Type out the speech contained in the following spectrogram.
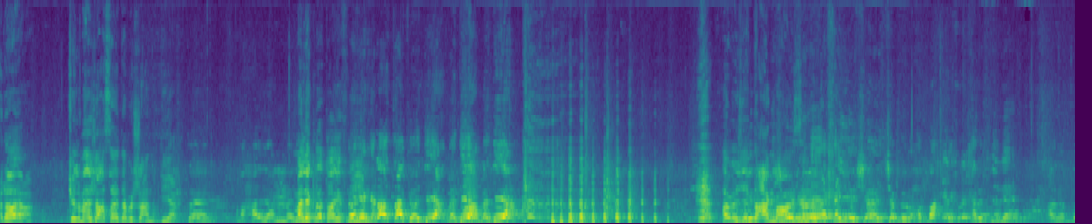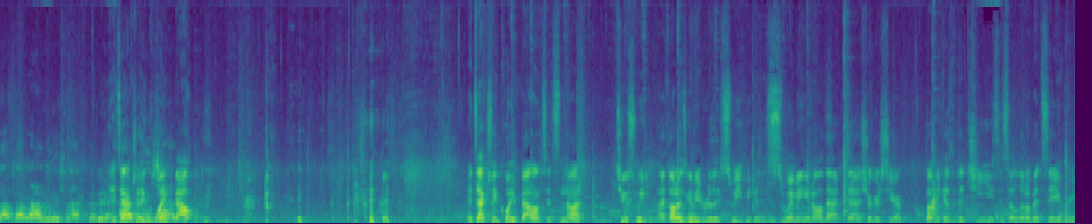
رائعة. كل ما أجي على صيدا برجع عند بديع. طين محلك ملك لطايف مين؟ ملك القطايف بديع بديع واو. بديع حابب أجي اضحك معه بيقولوا لي يا الزلمة. خيي شو شب بحبك يخرب الدنيا أنا برا عم نشرح It's actually quite bal- It's actually quite balanced. It's not too sweet. I thought it was going to be really sweet because it's swimming in all that uh, sugar syrup, but because of the cheese, it's a little bit savory.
